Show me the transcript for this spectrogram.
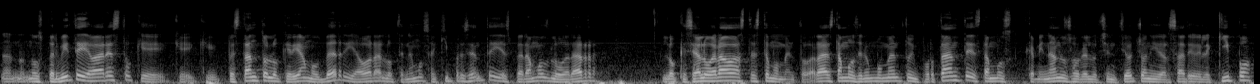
nos permite llevar esto que, que, pues tanto lo queríamos ver y ahora lo tenemos aquí presente y esperamos lograr lo que se ha logrado hasta este momento. Ahora estamos en un momento importante, estamos caminando sobre el 88 aniversario del equipo,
